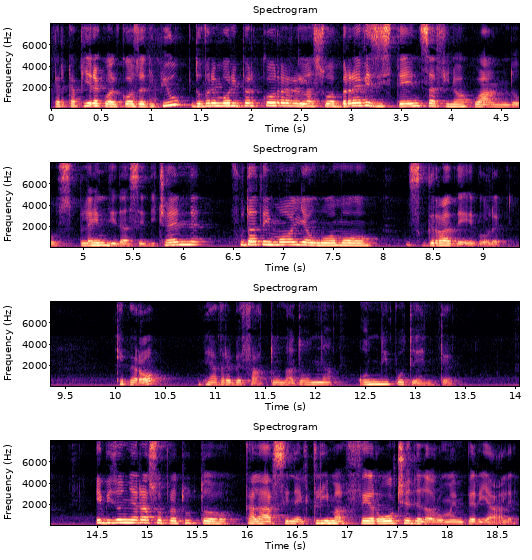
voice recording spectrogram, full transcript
Per capire qualcosa di più dovremmo ripercorrere la sua breve esistenza fino a quando, splendida sedicenne, fu data in moglie a un uomo sgradevole, che però ne avrebbe fatto una donna onnipotente. E bisognerà soprattutto calarsi nel clima feroce della Roma imperiale,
